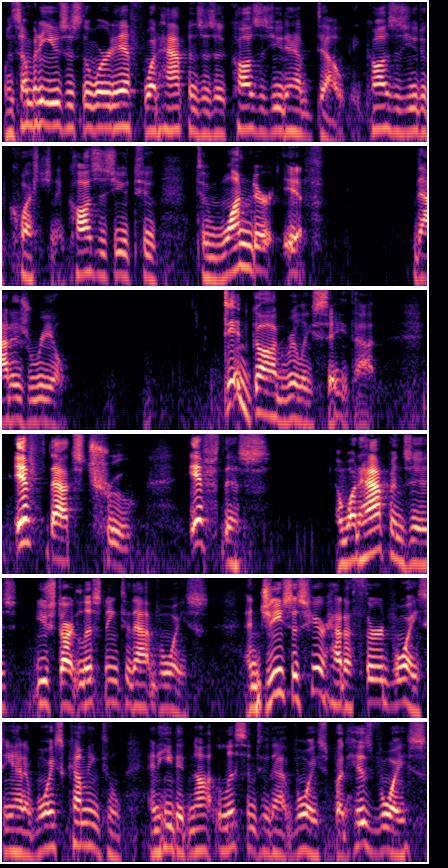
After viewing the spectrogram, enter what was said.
When somebody uses the word if, what happens is it causes you to have doubt. It causes you to question. It causes you to, to wonder if that is real. Did God really say that? If that's true, if this, and what happens is you start listening to that voice. And Jesus here had a third voice. He had a voice coming to him, and he did not listen to that voice, but his voice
